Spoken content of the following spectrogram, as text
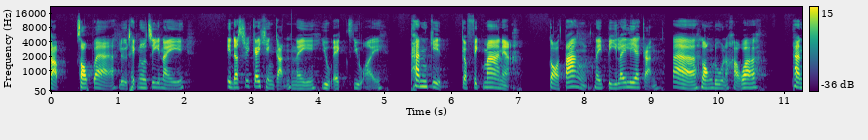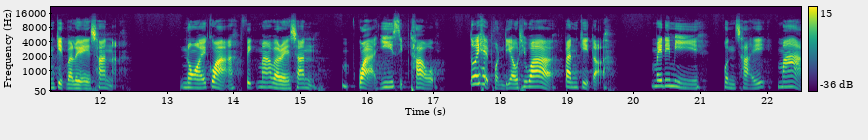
กับซอฟต์แวร์หรือเทคโนโลยีในอินดัสทรีใกล้เคียงกันใน UX UI แพนกิตกับ Figma เนี่ยก่อตั้งในปีไล่เลี่ยกัน แต่ลองดูนะคะว่าแพนกิต variation น้อยกว่า Figma variation กว่า 20 เท่า ด้วยเหตุผลเดียวที่ว่าแพนกิตอะไม่ได้มีคนใช้มาก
